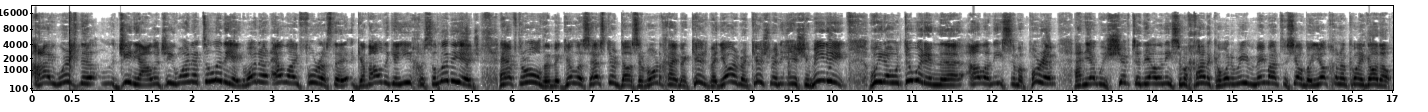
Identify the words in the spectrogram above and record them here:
I. Where's the genealogy? Why not delineate? Why not outline for us the Gavaldige Yichus, the lineage? After all, the Megillah Esther does in Mordechai ben Kish ben Yair ben Kish ben Ishimini. We don't do it in the Alanisim of Purim, and yet we shift to the Alanisim of Chanukah. When we even made out to Shem, but Yochanan Kohen Gadol.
